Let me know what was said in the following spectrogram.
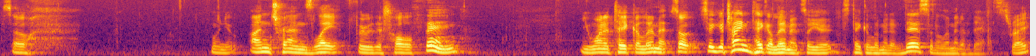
So when you untranslate through this whole thing, you want to take a limit. So, so you're trying to take a limit, so you take a limit of this and a limit of this, right?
